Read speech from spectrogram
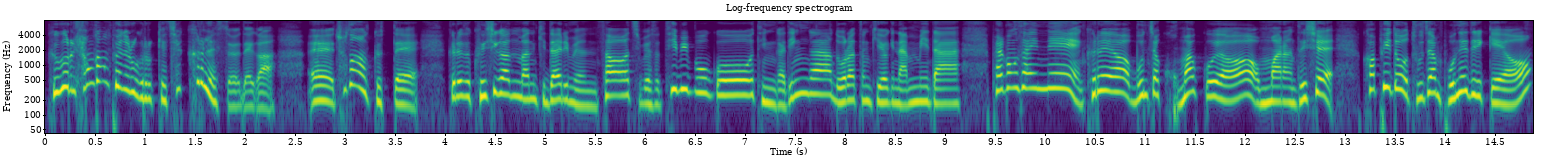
그거를 형광펜으로 그렇게 체크를 했어요. 내가. 예, 초등학교 때. 그래서 그 시간만 기다리면서 집에서 TV 보고 딩가딩가 놀았던 기억이 납니다. 8042님, 그래요. 문자 고맙고요. 엄마랑 드실 커피도 두 잔 보내드릴게요.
